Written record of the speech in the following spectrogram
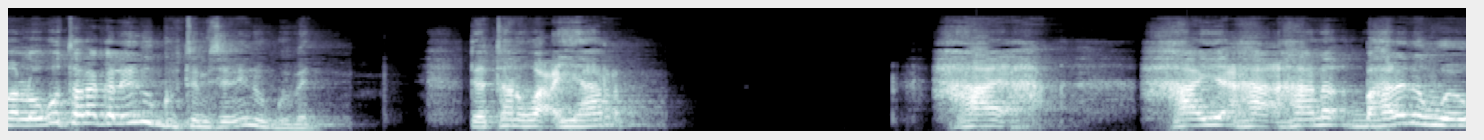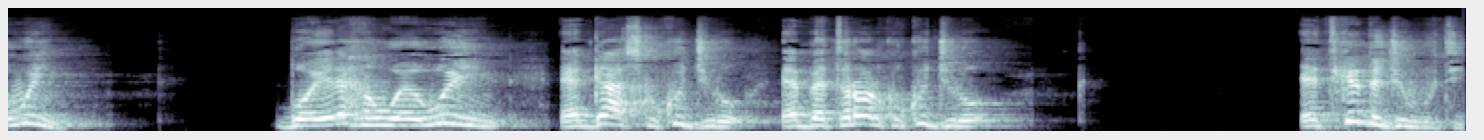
ma loogu talagalay inuu gubto mise inuu guban? Dee tan waa ciyaar. Bahaladan waaweyn booyadahan waaweyn ee gaasku ku jiro ee betroolku ku jiro ee tikada jabuuti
